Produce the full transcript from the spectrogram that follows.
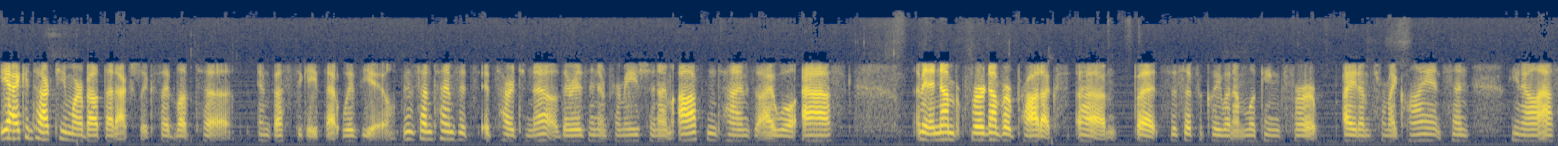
yeah, I can talk to you more about that actually, because I'd love to investigate that with you. Because sometimes it's it's hard to know. There isn't information. I'm oftentimes I will ask. I mean, a number for a number of products, um, but specifically when I'm looking for items for my clients, and you know, I'll ask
